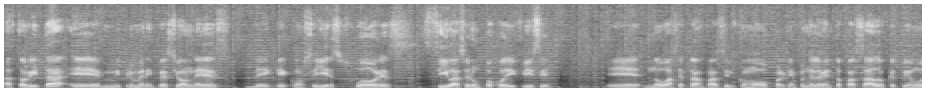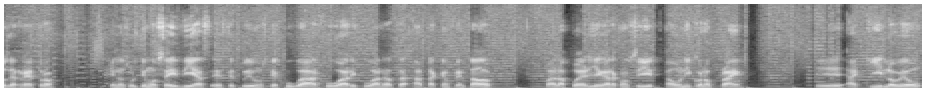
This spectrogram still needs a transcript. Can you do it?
hasta ahorita eh, mi primera impresión es de que conseguir esos jugadores sí va a ser un poco difícil. Eh, no va a ser tan fácil como por ejemplo en el evento pasado que tuvimos de retro. Que en los últimos 6 días este, tuvimos que jugar, jugar y jugar ataque enfrentado para poder llegar a conseguir a un icono prime. Eh, aquí lo veo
